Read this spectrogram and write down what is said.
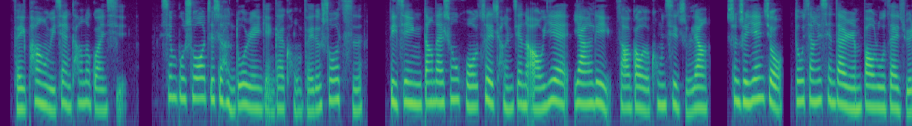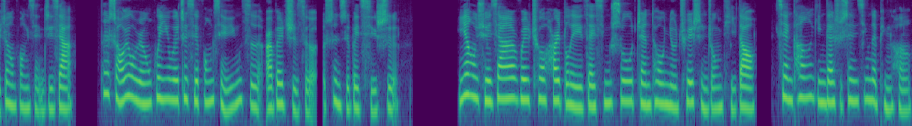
——肥胖与健康的关系。先不说这是很多人掩盖恐肥的说辞，毕竟当代生活最常见的熬夜、压力、糟糕的空气质量。甚至烟酒都将现代人暴露在绝症风险之下，但少有人会因为这些风险因子而被指责，甚至被歧视。营养学家 Rachel Hardley 在新书《Gentle Nutrition》中提到，健康应该是身心的平衡。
